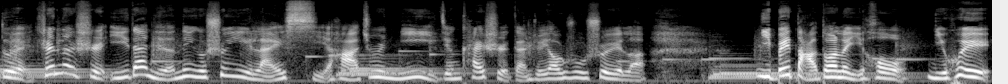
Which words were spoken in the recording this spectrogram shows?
对，真的是一旦你的那个睡意来袭哈，就是你已经开始感觉要入睡了，你被打断了以后，你会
